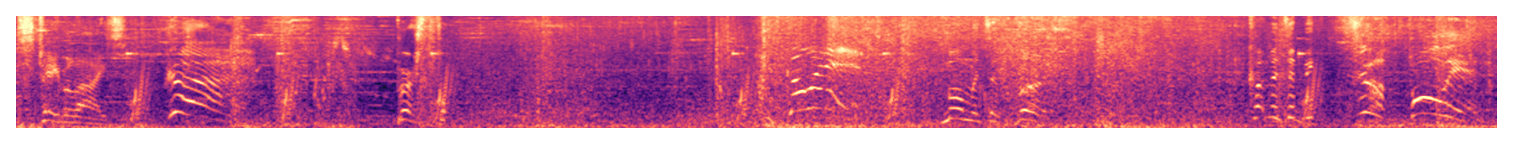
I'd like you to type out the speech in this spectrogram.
Stabilize. Burst. Going in! Moments of birth. Coming to be. Fall in!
